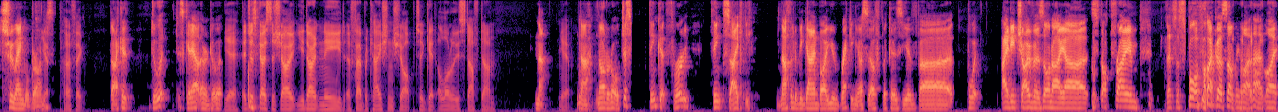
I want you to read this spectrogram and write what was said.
two angle Yep, grinders. perfect. I could do it. Just get out there and do it. Yeah, it just goes to show you don't need a fabrication shop to get a lot of this stuff done. Nah, Yeah, nah, not at all. Just think it through. Think safety. Nothing to be gained by you wrecking yourself because you've uh, put eight inch overs on a uh, stock frame that's a sport bike or something like that. Like,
